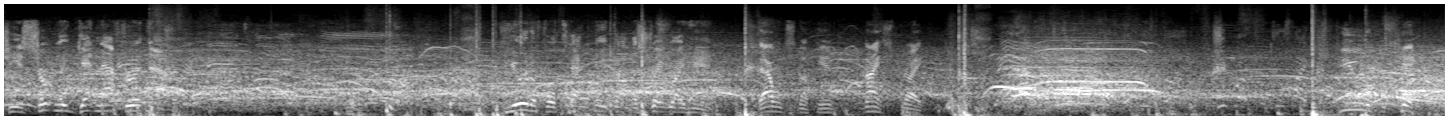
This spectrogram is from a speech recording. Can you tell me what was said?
She is certainly getting after it now. Beautiful technique on the straight right hand. That one snuck in. Nice strike. Beautiful kick.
